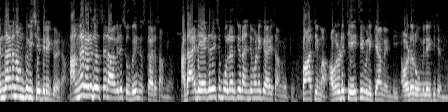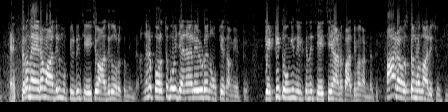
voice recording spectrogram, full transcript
എന്തായാലും നമുക്ക് വിഷയത്തിലേക്ക് വരാം. അങ്ങനെ ഒരു ദിവസം രാവിലെ സുബൈ നിസ്കാര സമയം. അതായത് ഏകദേശം പുലർച്ചെ ഒരു അഞ്ചു മണിക്കായ സമയത്ത് ഫാത്തിമ അവളുടെ ചേച്ചി വിളിക്കാൻ വേണ്ടി അവളുടെ റൂമിലേക്ക് ചെന്നു. എത്ര നേരം വാതിൽ മുട്ടിയിട്ടും ചേച്ചി വാതിൽ തുറക്കുന്നില്ല. അങ്ങനെ പുറത്തു പോയി ജനാലയിലൂടെ നോക്കിയ സമയത്ത് കെട്ടി തൂങ്ങി നിൽക്കുന്ന ചേച്ചിയാണ് ഫാത്തിമ കണ്ടത്. ആ ഒരവസ്ഥകളൊന്ന് ആലോചിച്ച് നോക്കി.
